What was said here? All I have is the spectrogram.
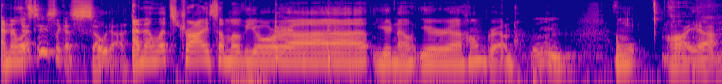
and then That let's tastes like a soda. and then let's try some of your uh, you know your uh, homegrown. And w- Oh yeah,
